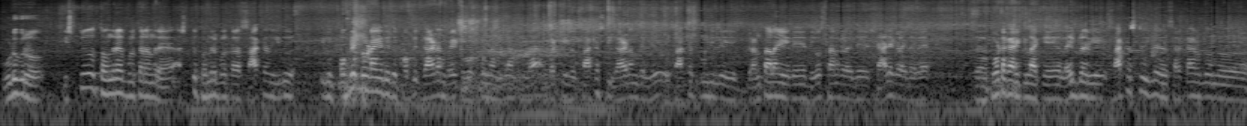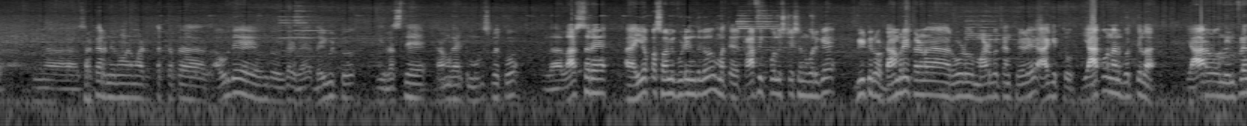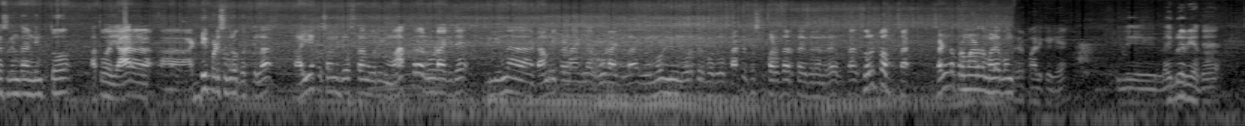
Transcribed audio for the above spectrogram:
ಹುಡುಗರು ಇಷ್ಟು ತೊಂದರೆ ಬೀಳ್ತಾರಂದ್ರೆ ಅಷ್ಟು ತೊಂದರೆ ಬೀಳ್ತಾರೆ ಸಾಕು ಇದು ಇದು ಪಬ್ಲಿಕ್ ರೋಡ್ ಆಗಿದೆ, ಇದು ಪಬ್ಲಿಕ್ ಗಾರ್ಡನ್ ರೈಟ್ ನಾನು ಇಲ್ಲ ಅಂತಿಲ್ಲ ಬಟ್ ಇದು ಸಾಕಷ್ಟು ಗಾರ್ಡನ್ದಲ್ಲಿ ಸಾಕಷ್ಟು ಮಂದಿ ಇಲ್ಲಿ ಗ್ರಂಥಾಲಯ ಇದೆ, ದೇವಸ್ಥಾನಗಳಿದೆ ಶಾಲೆಗಳಿದ್ದಾವೆ ತೋಟಗಾರಿಕೆ ಇಲಾಖೆ ಲೈಬ್ರರಿ ಸಾಕಷ್ಟು ಇಲ್ಲಿ ಸರ್ಕಾರದ ಒಂದು ಸರ್ಕಾರ ನಿರ್ಮಾಣ ಮಾಡಿರ್ತಕ್ಕಂಥ ಅವ್ರದ್ದೇ ಒಂದು ಇದಾಗಿದೆ. ದಯವಿಟ್ಟು ಈ ರಸ್ತೆ ಕಾಮಗಾರಿಕೆ ಮುಗಿಸ್ಬೇಕು. ಲಾಸ್ಟ್ ಸರಿ ಅಯ್ಯಪ್ಪ ಸ್ವಾಮಿ ಗುಡಿಯಿಂದಲೂ ಮತ್ತು ಟ್ರಾಫಿಕ್ ಪೊಲೀಸ್ ಸ್ಟೇಷನ್ವರೆಗೆ ಬಿ ಟಿ ರೋಡ್ ಡಾಂಬರೀಕರಣ ರೋಡು ಮಾಡ್ಬೇಕಂತ ಹೇಳಿ ಆಗಿತ್ತು. ಯಾಕೋ ನನಗೆ ಗೊತ್ತಿಲ್ಲ. ಯಾರು ಒಂದು ಇನ್ಫ್ಲುಯೆನ್ಸ್ಲಿಂದ ನಿಂತೋ ಅಥವಾ ಯಾರು ಅಡ್ಡಿಪಡಿಸಿದ್ರೋ ಗೊತ್ತಿಲ್ಲ. ಅಯ್ಯಪ್ಪ ಸ್ವಾಮಿ ದೇವಸ್ಥಾನವರೆಗೆ ಮಾತ್ರ ರೋಡ್ ಆಗಿದೆ. ಇಲ್ಲಿ ಇನ್ನೂ ಡಾಂಬರೀಕರಣ ಆಗಿಲ್ಲ ರೋಡ್ ಆಗಿಲ್ಲ. ಇವಾಗ ನೋಡಿ ನೀವು ನೋಡ್ತಿರ್ಬೋದು. ಸಾಕಷ್ಟು ಪರದಾಡ್ತಾ ಇದ್ದಾರೆ ಅಂದರೆ ಸ್ವಲ್ಪ ಸಣ್ಣ ಪ್ರಮಾಣದ ಮಳೆ ಬಂದು ಪಾಲಿಕೆಗೆ. ಇಲ್ಲಿ ಲೈಬ್ರರಿ ಇದೆ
